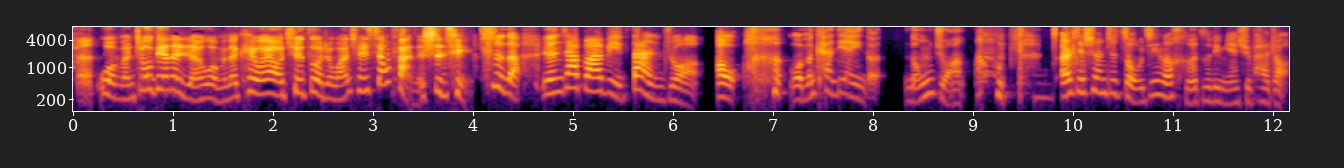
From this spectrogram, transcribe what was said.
我们周边的人，我们的 KOL 却做着完全相反的事情。是的，人家芭比淡妆哦，我们看电影的浓妆，而且甚至走进了盒子里面去拍照。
